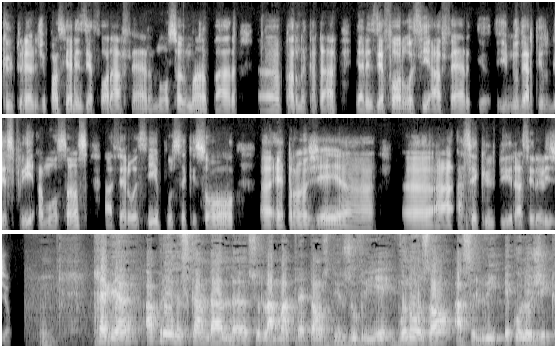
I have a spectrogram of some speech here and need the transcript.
culturelles. Je pense qu'il y a des efforts à faire, non seulement par, par le Qatar, il y a des efforts aussi à faire, une ouverture d'esprit, à mon sens, à faire aussi pour ceux qui sont étrangers à, à, ces cultures, à ces religions. Mmh. Très bien. Après le scandale sur la maltraitance des ouvriers, venons-en à celui écologique.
